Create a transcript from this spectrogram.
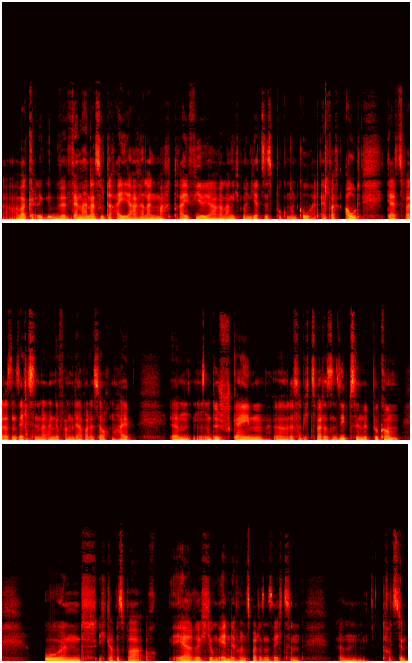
Ja, aber wenn man das so drei Jahre lang macht, drei, vier Jahre lang, ich meine, jetzt ist Pokémon Go halt einfach out. Der hat 2016 mal angefangen, da war das ja auch im Hype. Ähm, das Game, äh, das habe ich 2017 mitbekommen. Und ich glaube, es war auch eher Richtung Ende von 2016. Ähm, trotzdem.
